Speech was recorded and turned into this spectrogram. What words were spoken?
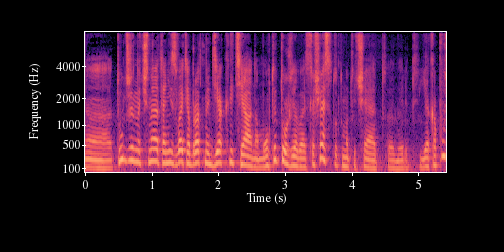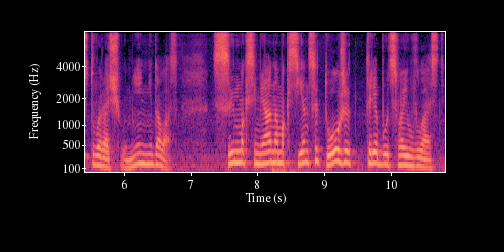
А, тут же начинают они звать обратно Диоклетиана, мол, ты тоже давай возвращайся, тут им отвечает, говорит, я капусту выращиваю, мне не до вас. Сын Максимиана Максенцы тоже требует свою власть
